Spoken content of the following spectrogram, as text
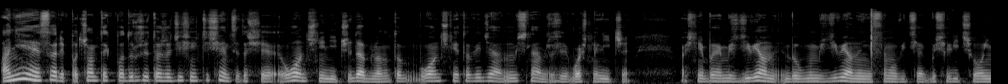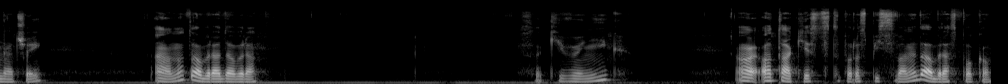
A nie, sorry, początek podróży to, że 10 tysięcy to się łącznie liczy. Dobra, no to łącznie to wiedziałem, myślałem, że się właśnie liczy. Właśnie byłem zdziwiony, byłbym zdziwiony niesamowicie, jakby się liczyło inaczej. A, no dobra, dobra. Taki wynik. O, o tak, jest to porozpisywane. Dobra, spoko.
